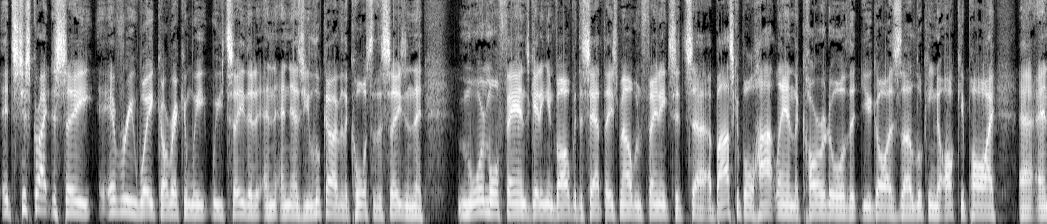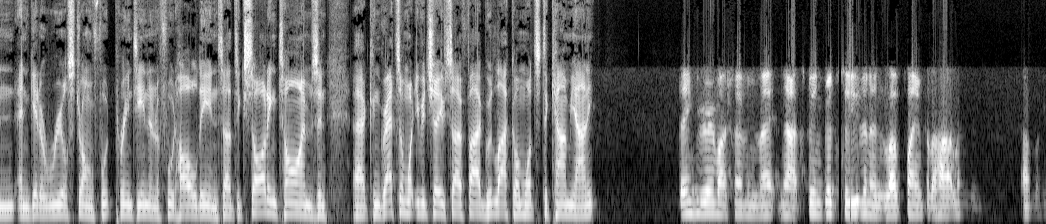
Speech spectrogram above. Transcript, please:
it's just great to see every week. I reckon we we see that, and, and as you look over the course of the season, that more and more fans getting involved with the Southeast Melbourne Phoenix. It's uh, a basketball heartland, the corridor that you guys are looking to occupy uh, and and get a real strong footprint in and a foothold in. So it's exciting times, and uh, congrats on what you've achieved so far. Good luck on what's to come, Yanni. Thank you very much for having me, mate. No, it's been a good season and love playing for the Heartland. I'm um, looking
